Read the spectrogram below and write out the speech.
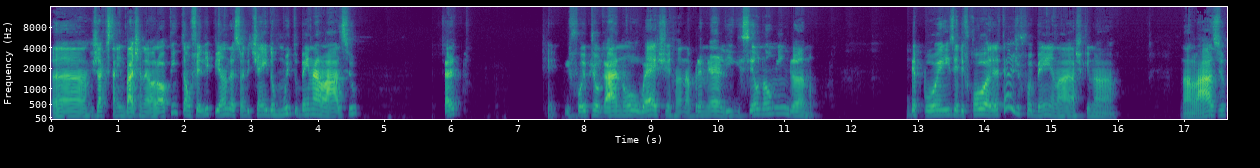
Uh, já que está em baixa na Europa. Então, Felipe Anderson ele tinha ido muito bem na Lazio, certo? E foi jogar no West Ham na Premier League, se eu não me engano. Depois ele ficou, ele até foi bem lá, acho que na na Lazio,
